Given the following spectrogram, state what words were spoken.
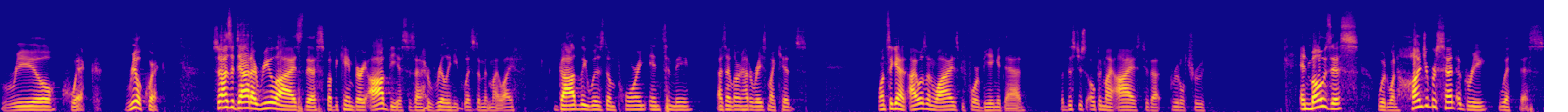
real quick, real quick. So as a dad, I realized this, but became very obvious is that I really need wisdom in my life. Godly wisdom pouring into me as I learn how to raise my kids. Once again, I was unwise before being a dad, but this just opened my eyes to that brutal truth. And Moses would 100% agree with this.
